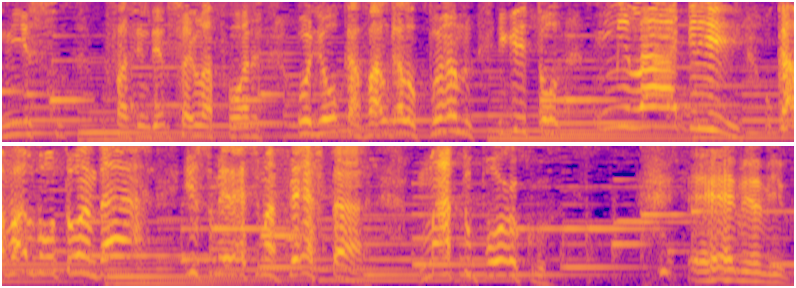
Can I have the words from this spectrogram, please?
Nisso, o fazendeiro saiu lá fora, olhou o cavalo galopando e gritou: Milagre! O cavalo voltou a andar! Isso merece uma festa! Mata o porco! É, meu amigo,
